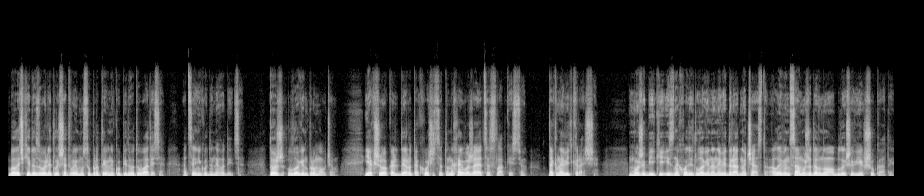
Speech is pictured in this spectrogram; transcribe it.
Балачки дозволять лише твоєму супротивнику підготуватися, а це нікуди не годиться. Тож Логін промовчав. Якщо кальдеру так хочеться, то нехай вважає це слабкістю. Так навіть краще. Може, бійки і знаходять Логіна невідрадно часто, але він сам уже давно облишив їх шукати.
